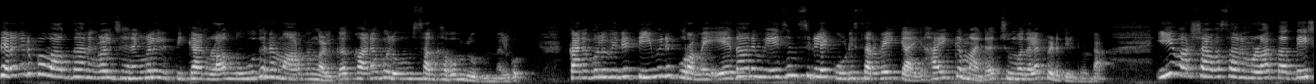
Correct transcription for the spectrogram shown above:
തിരഞ്ഞെടുപ്പ് വാഗ്ദാനങ്ങൾ ജനങ്ങളിൽ എത്തിക്കാനുള്ള നൂതന മാർഗങ്ങൾക്ക് കനകുലുവും സംഘവും രൂപം നൽകും. കനകുലുവിന്റെ ടീമിന് പുറമെ ഏതാനും ഏജൻസികളെ കൂടി സർവേക്കായി ഹൈക്കമാൻഡ് ചുമതലപ്പെടുത്തിയിട്ടുണ്ട്. ഈ വർഷാവസാനമുള്ള തദ്ദേശ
